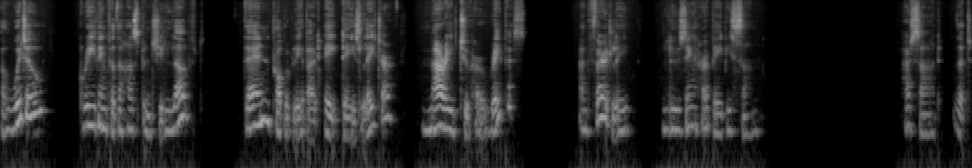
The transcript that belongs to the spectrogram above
a widow grieving for the husband she loved, then, probably about eight days later, married to her rapist, and thirdly, losing her baby son. How sad that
